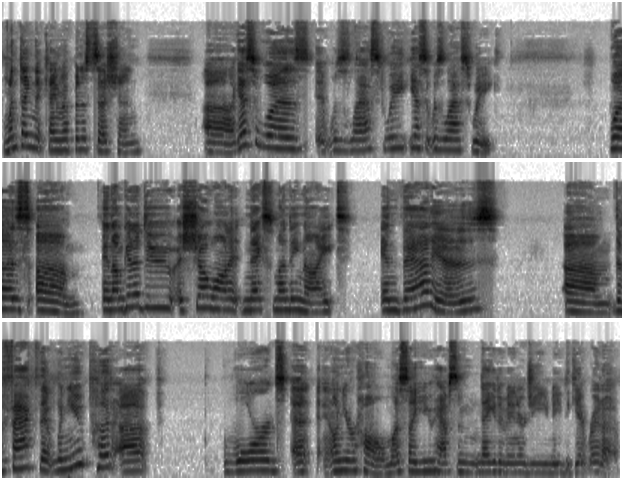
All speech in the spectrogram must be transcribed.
One thing that came up in a session, uh, I guess it was, it was last week. Yes, it was last week. Was, um, and I'm going to do a show on it next Monday night. And that is, um, the fact that when you put up wards at, on your home, let's say you have some negative energy you need to get rid of,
